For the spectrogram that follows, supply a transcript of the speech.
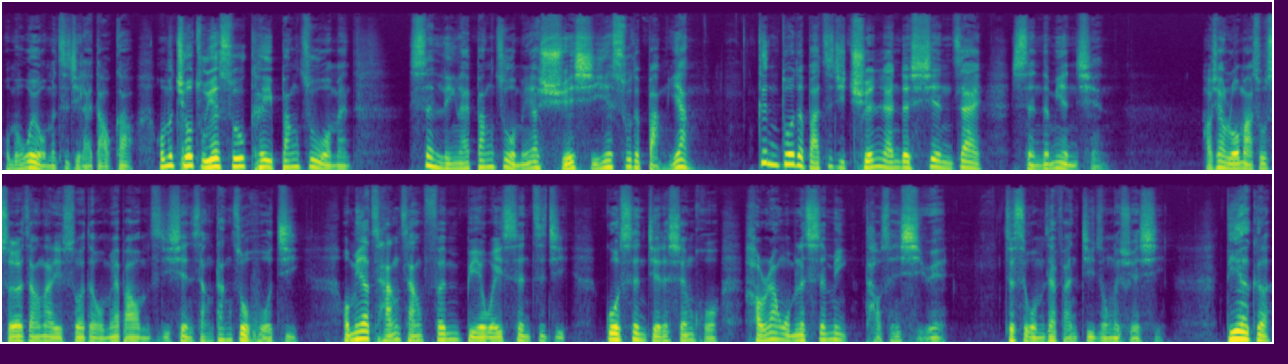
我们为我们自己来祷告，我们求主耶稣可以帮助我们圣灵来帮助我们，要学习耶稣的榜样，更多的把自己全然的献在神的面前。好像罗马书十二章那里说的，我们要把我们自己献上，当做活祭。我们要常常分别为圣自己，过圣洁的生活，好让我们的生命讨神喜悦。这是我们在凡祭中的学习。第二个，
